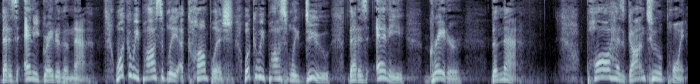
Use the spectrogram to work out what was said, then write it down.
that is any greater than that? What could we possibly accomplish? What could we possibly do that is any greater than that? Paul has gotten to a point.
